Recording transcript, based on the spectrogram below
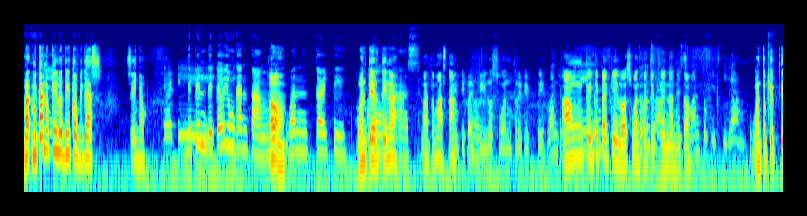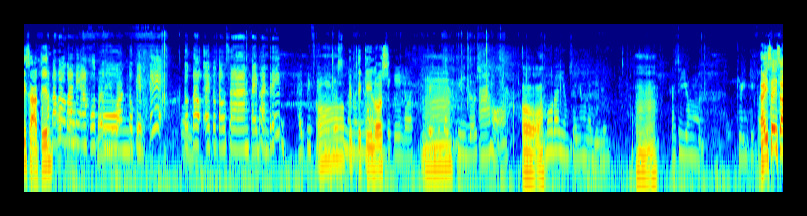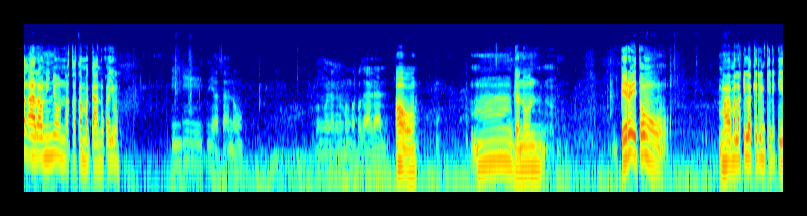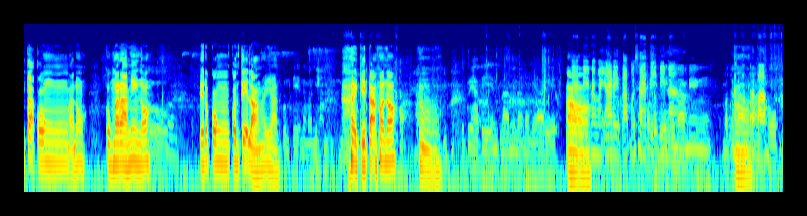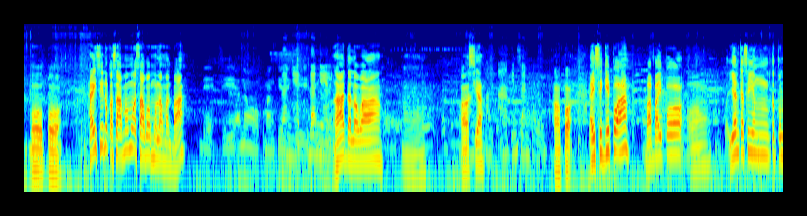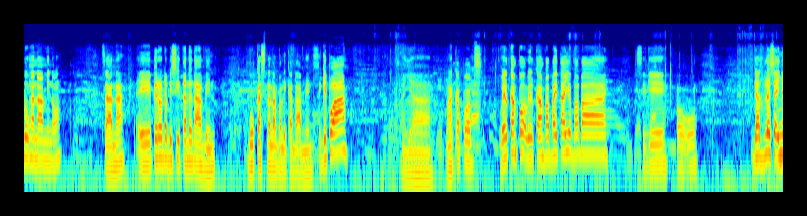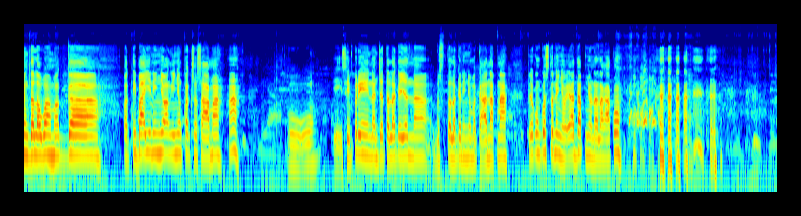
Ma- magkano kilo dito bigas sa inyo? 30. Depende, pero yung gantang, Oo. 130. 130 na. Taas. Ah, tumas na. 25 kilos, 1,350. Ang 25 kilos, 1,350 na dito. 1 to 50 lang. 1 to 50 sa atin. Baka nga ni ako to, to 50. To, thou- eh, 2,500. Ay, 50 Oh, 50 50 kilos. kilos. Mm, 25 kilos. Ah, oo. oo. Mura yung sa yung nabili. Mm. Kasi yung 25. Ay, isa-isang araw ninyo, nakakamagkano kayo? Hindi, kuya, sa ano? Kung wala ka namang mabagalan. Oo. Mm, ganun. Pero ito, ma- malaki-laki rin kinikita kung ano, kung marami, no? Oo, Pero kung konti lang, ayan. kunti naman yun. Kita mo, no? Oo. Siyempre, hatiin pa namin ano, may-ari. Oo. Hati ng may-ari, tapos hati din Hatiin ng naming magkasama. trabaho. Hay, sino kasama mo? Asawa mo lang man ba? Hindi, si ano, kumangkin. Daniel. Si Daniel. Ah, dalawa. Oo. Oh, siya. Ah, pinsan ko rin. Opo. Ay, sige po ah. Bye-bye po. Oh. Yan kasi yung tutulungan namin, oh. Sana. Eh, pero nabisita na namin. Bukas na lang balikan namin. Sige po ah. Ayan. Mga kapobs. Welcome po. Welcome. Bye-bye tayo. Bye-bye. Sige. Oo. God bless sa inyong dalawa. Mag ah, pagtibayin ninyo ang inyong pagsasama. Ha? Oo. Eh, siyempre, nandyan talaga yan na gusto talaga ninyo magkaanak na. Pero kung gusto ninyo, i-adapt nyo na lang ako.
